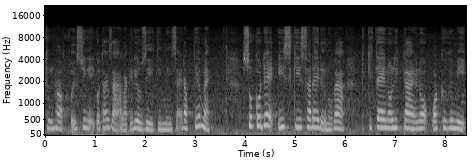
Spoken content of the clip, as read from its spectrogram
trùng hợp với suy nghĩ của tác giả là cái điều gì thì mình sẽ đọc tiếp này そこで意識されるのが聞き手の理解の枠組み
